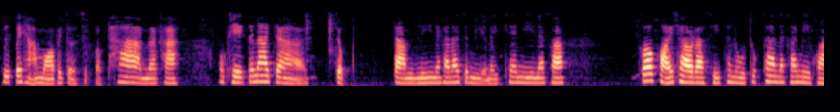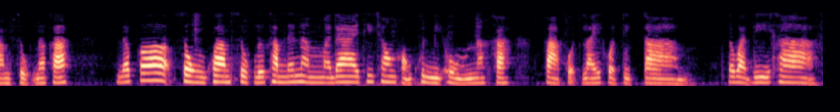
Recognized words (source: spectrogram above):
คือไปหาหมอไปตรวจสุขภาพนะคะ โอเคก็น่าจะจบ ตามนี้นะคะ น่าจะมีอะไรแค่นี้นะคะ ก็ขอให้ชาวราศีธนูทุกท่านนะคะ มีความสุขนะคะ แล้วก็ส่งความสุขหรือคำแนะนำมาได้ที่ช่องของคุณมีองค์นะคะ ฝากกดไลค์กดติดตาม สวัสดีค่ะ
